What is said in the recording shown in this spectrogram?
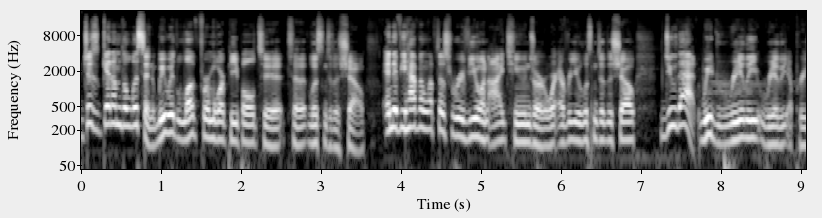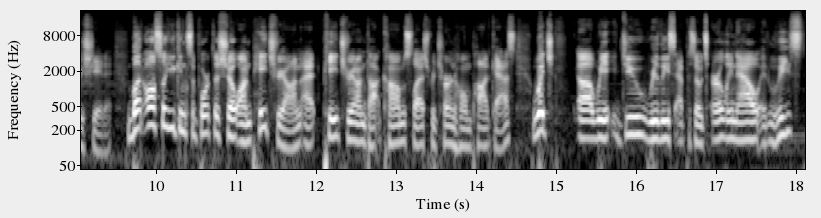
Just get them to listen. We would love for more people to, to listen to the show. And if you haven't left us a review on iTunes or wherever you listen to the show, do that. We'd really, really appreciate it. But also you can support the show on Patreon at patreon.com slash returnhomepodcast, which uh, we do release episodes early now, at least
